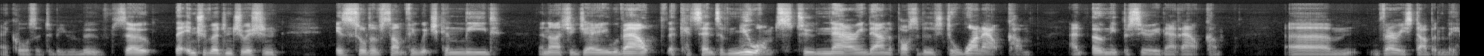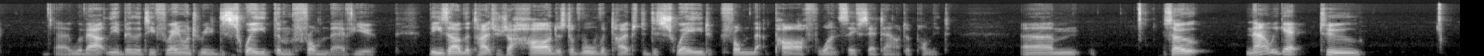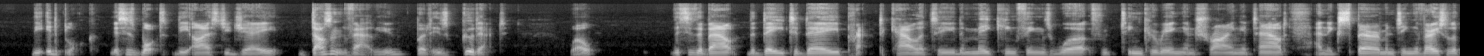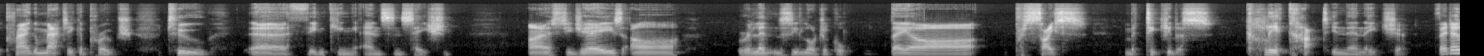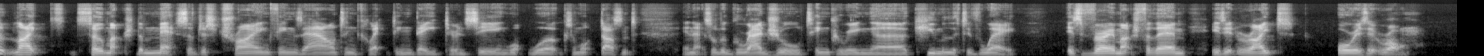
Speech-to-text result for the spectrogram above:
and caused her to be removed. So the introvert intuition is sort of something which can lead an ISTJ without a sense of nuance to narrowing down the possibility to one outcome and only pursuing that outcome um, very stubbornly, uh, without the ability for anyone to really dissuade them from their view. These are the types which are hardest of all the types to dissuade from that path once they've set out upon it. Um, so now we get to the id block. This is what the ISTJ doesn't value but is good at. Well, this is about the day to day practicality, the making things work through tinkering and trying it out and experimenting, a very sort of pragmatic approach to uh, thinking and sensation. ISTJs are relentlessly logical, they are precise, meticulous, clear cut in their nature. They don't like so much the mess of just trying things out and collecting data and seeing what works and what doesn't in that sort of gradual tinkering, uh, cumulative way. It's very much for them is it right or is it wrong?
